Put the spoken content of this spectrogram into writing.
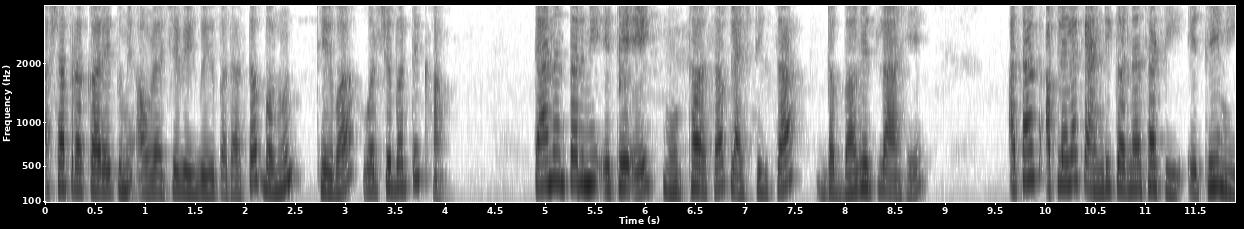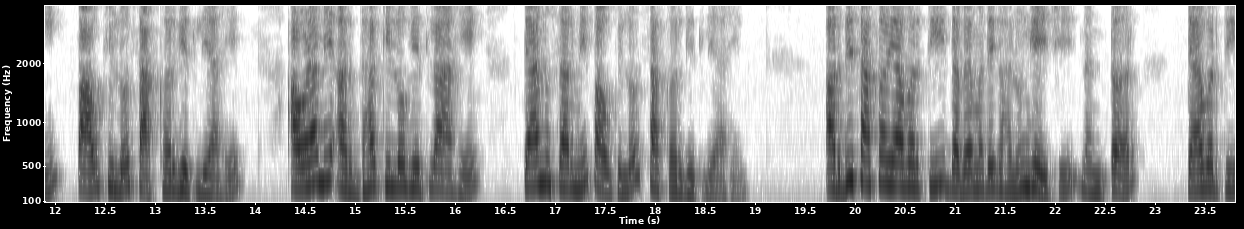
अशा प्रकारे तुम्ही आवळ्याचे वेगवेगळे पदार्थ बनवून ठेवा वर्षभर ते खा. त्यानंतर मी येथे एक मोठा असा प्लॅस्टिकचा डब्बा घेतला आहे. आता आपल्याला कॅन्डी करण्यासाठी येथे मी पाव किलो साखर घेतली आहे. आवळा मी अर्धा किलो घेतला आहे. त्यानुसार मी पाव किलो साखर घेतली आहे. अर्धी साखर यावरती डब्यामध्ये घालून घ्यायची नंतर त्यावरती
